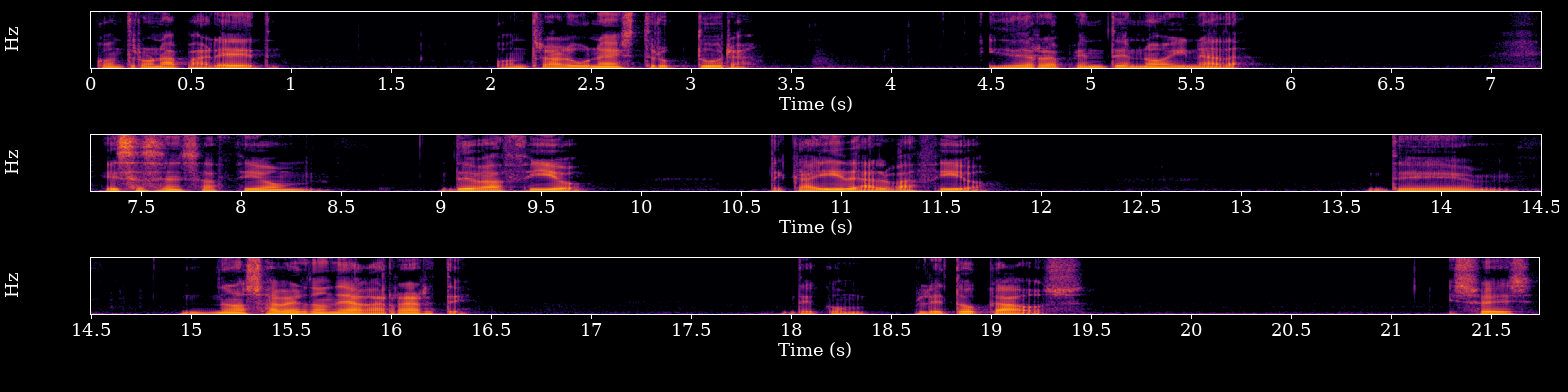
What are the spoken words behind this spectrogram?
contra una pared, contra alguna estructura y de repente no hay nada. Esa sensación de vacío, de caída al vacío, de no saber dónde agarrarte, de completo caos. Eso es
